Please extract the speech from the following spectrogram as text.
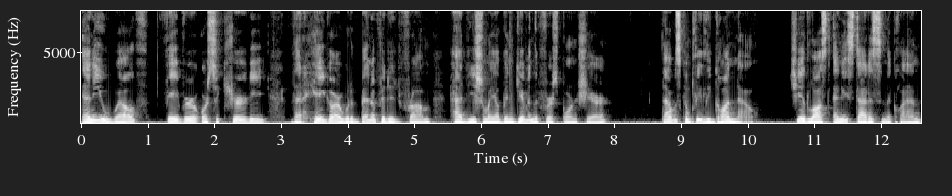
Any wealth, favor, or security that Hagar would have benefited from had Ishmael been given the firstborn share, that was completely gone now. She had lost any status in the clan,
